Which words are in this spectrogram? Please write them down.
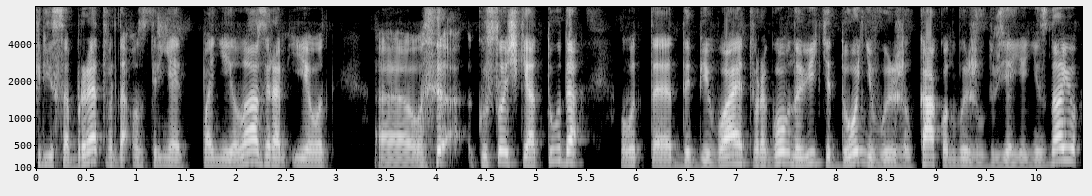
Криса Брэдфорда, он стреляет по ней лазером, и вот, э, кусочки оттуда вот э, добивает врагов. Но видите, Донни выжил. Как он выжил, друзья, я не знаю,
